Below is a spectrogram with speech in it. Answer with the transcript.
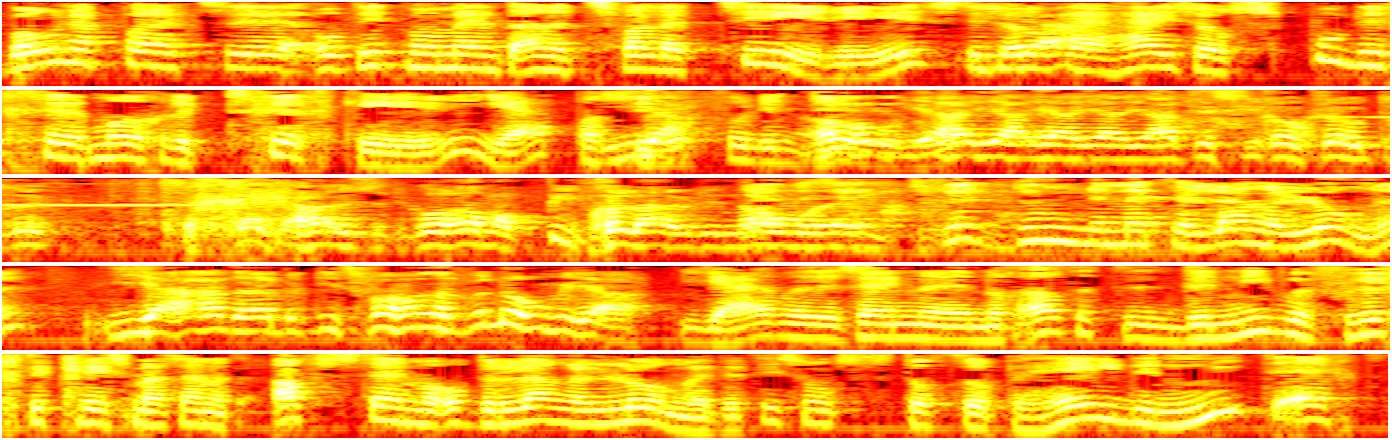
Bonaparte op dit moment aan het toiletteren is. Dus ook Ja. hij zal spoedig mogelijk terugkeren. Ja, pas Ja. op voor de deur. Oh, ja, ja, ja, ja, ja, het is hier ook zo druk. Een gekke huis, ik hoor allemaal piepgeluiden. Nou, ja, we zijn drukdoende met de lange longen. ja, daar heb ik iets van vernomen, ja. Ja, we zijn eh, nog altijd de, de nieuwe vruchtenkrisma's aan het afstemmen op de lange longen. Dat is ons tot op heden niet echt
